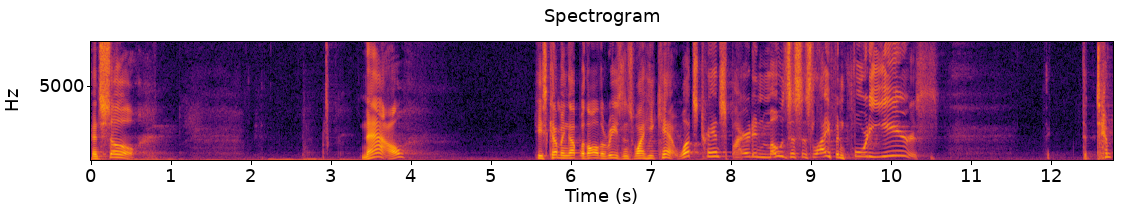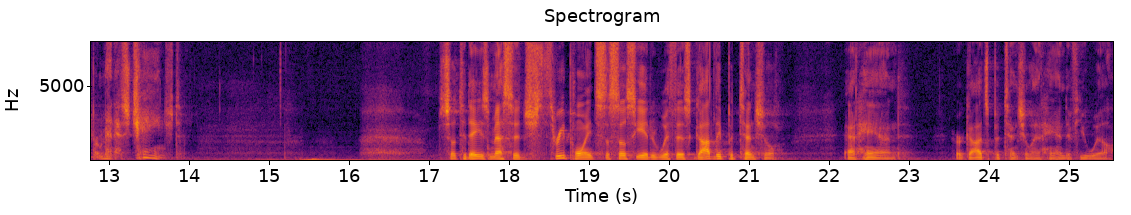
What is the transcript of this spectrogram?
And so, now, he's coming up with all the reasons why he can't. What's transpired in Moses' life in 40 years? The, the temperament has changed. So, today's message three points associated with this godly potential at hand or God's potential at hand, if you will.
